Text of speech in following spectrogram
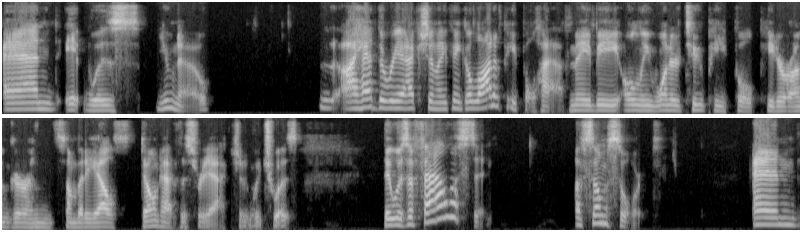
And it was, you know, I had the reaction I think a lot of people have. Maybe only one or two people, Peter Unger and somebody else, don't have this reaction, which was there was a fallacy of some sort. And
